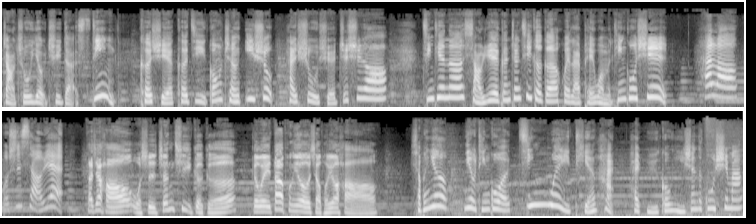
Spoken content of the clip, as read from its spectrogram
找出有趣的 STEAM 科学、科技、工程、艺术和数学知识哦。今天呢，小月跟蒸汽哥哥会来陪我们听故事。Hello，我是小月。大家好，我是蒸汽哥哥。各位大朋友、小朋友好。小朋友，你有听过精卫填海和愚公移山的故事吗？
